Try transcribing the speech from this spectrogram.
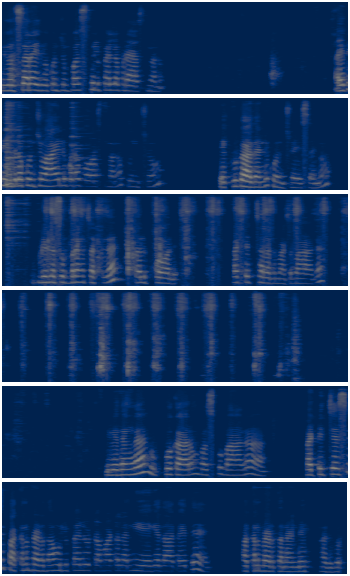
ఇది వస్తారా ఇదిగో కొంచెం పసుపు ఉల్లిపాయలు కూడా వేస్తున్నాను. అయితే ఇందులో కొంచెం ఆయిల్ కూడా పోస్తున్నాను. కొంచెం ఎక్కువ కాదండి కొంచెం వేసాను. ఇప్పుడు ఇట్లా శుభ్రంగా చక్కగా కలుపుకోవాలి. పట్టించాలన్నమాట బాగా. ఈ విధంగా ఉప్పు కారం పసుపు బాగా పట్టించేసి పక్కన పెడదాం. ఉల్లిపాయలు టమాటాలు అన్నీ ఏగేదాకా అయితే పక్కన పెడతానండి. అదిగో.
